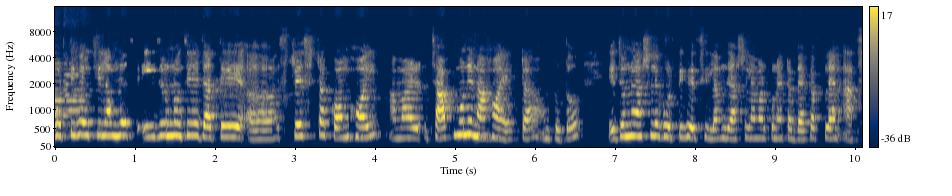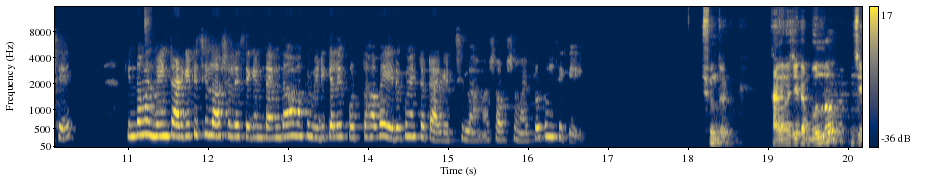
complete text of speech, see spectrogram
ভর্তি হয়েছিলাম জাস্ট এই জন্য যে যাতে স্ট্রেসটা কম হয়, আমার চাপ মনে না হয় একটা অন্তত, এজন্য আসলে ভর্তি হয়েছিলাম যে আসলে আমার কোনো একটা ব্যাকআপ প্ল্যান আছে। কিন্তু আমার মেইন টার্গেটই ছিল আসলে সেকেন্ড টাইম দাও আমাকে মেডিকেলে পড়তে হবে, এরকম একটা টার্গেট ছিল আমার সবসময়, প্রথম থেকেই। সুন্দর। হালিমা যেটা বলল যে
